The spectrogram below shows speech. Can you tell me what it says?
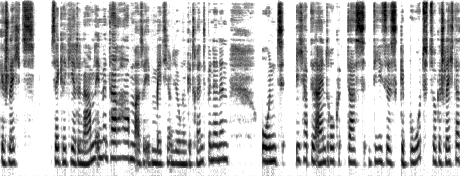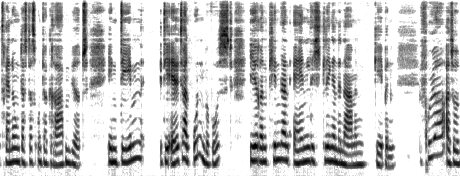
geschlechtssegregierte Nameninventare haben, also eben Mädchen und Jungen getrennt benennen. Und ich habe den Eindruck, dass dieses Gebot zur Geschlechtertrennung, dass das untergraben wird, indem die Eltern unbewusst ihren Kindern ähnlich klingende Namen geben. Früher, also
